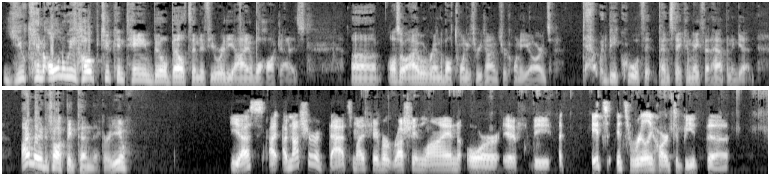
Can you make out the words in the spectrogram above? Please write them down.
You can only hope to contain Bill Belton if you were the Iowa Hawkeyes. Uh, also, Iowa ran the ball 23 times for 20 yards. That would be cool if Penn State can make that happen again. I'm ready to talk Big Ten, Nick. Are you? Yes, I, am not sure if that's my favorite rushing line or if the it's it's really hard to beat the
